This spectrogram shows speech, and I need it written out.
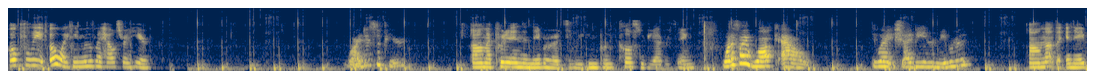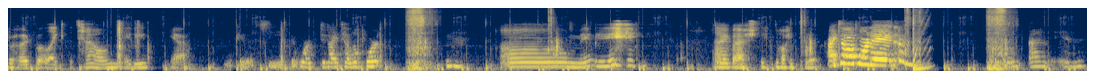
Hopefully, oh, I can move my house right here. Why disappeared? Um, I put it in the neighborhood so we can be closer to everything. What if I walk out? Do I should I be in the neighborhood? Um, not the neighborhood, but like the town, maybe. Yeah. Okay, let's see if it worked. Did I teleport? Um, maybe. I have actually no idea. I teleported. So I'm in.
